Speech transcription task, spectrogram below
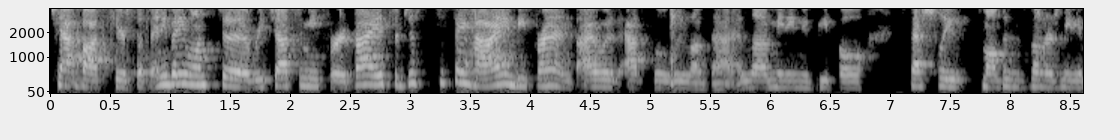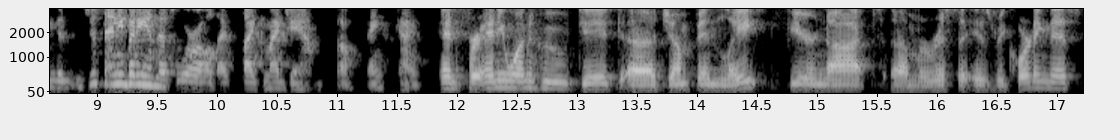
chat box here. So if anybody wants to reach out to me for advice or just to say hi and be friends, I would absolutely love that. I love meeting new people, especially small business owners, medium business, just anybody in this world. It's like my jam. So thanks, guys. And for anyone who did uh, jump in late, fear not. Uh, Marissa is recording this.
